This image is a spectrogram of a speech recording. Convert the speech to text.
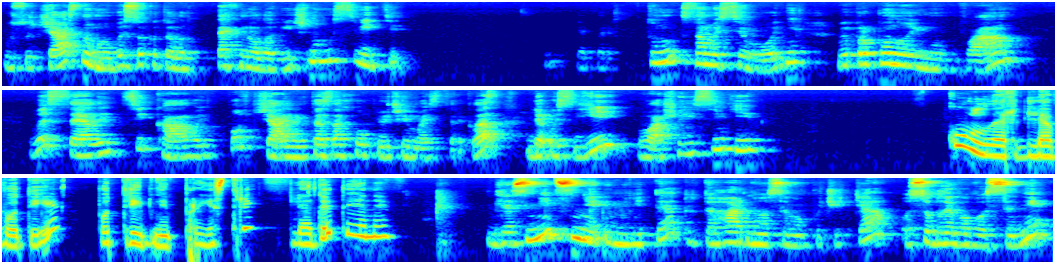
у сучасному високотехнологічному світі. Тому саме сьогодні ми пропонуємо вам веселий, цікавий, повчальний та захоплюючий майстер-клас для усієї вашої сім'ї. Кулер для води потрібний пристрій для дитини. Для зміцнення імунітету та гарного самопочуття, особливо восени,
